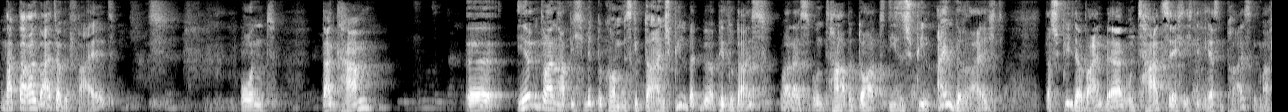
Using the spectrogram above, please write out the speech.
und habe daran weitergefeilt. Und dann kam äh, irgendwann habe ich mitbekommen, es gibt da einen Spielwettbewerb, Pippo Dice war das, und habe dort dieses Spiel eingereicht das Spiel der Weinberge und tatsächlich den ersten Preis gemacht.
